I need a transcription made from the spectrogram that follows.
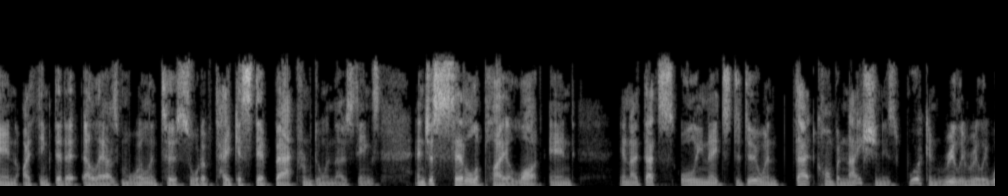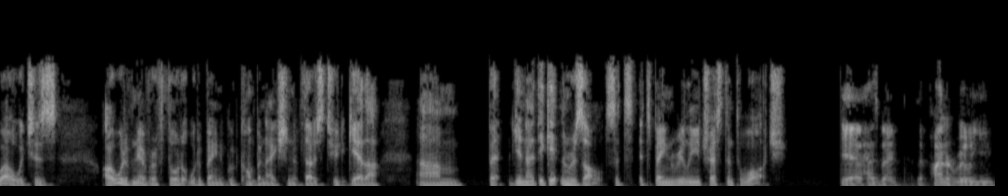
And I think that it allows Moylan to sort of take a step back from doing those things and just settle a play a lot. And you know, that's all he needs to do. And that combination is working really, really well, which is, I would have never have thought it would have been a good combination of those two together. Um, but you know, they're getting the results. It's, it's been really interesting to watch. Yeah, it has been. They're playing a really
